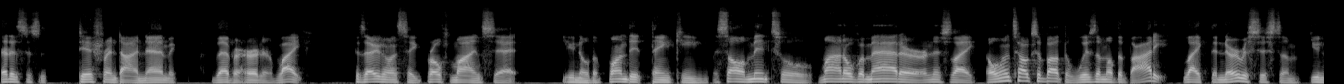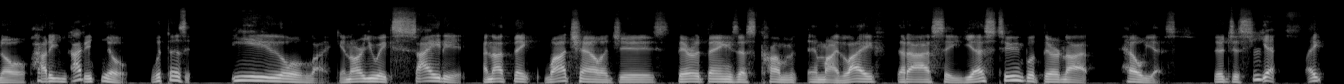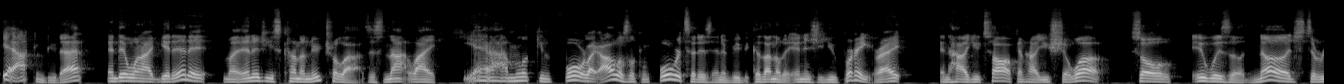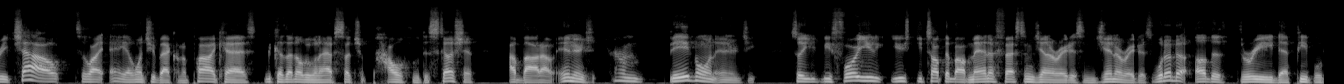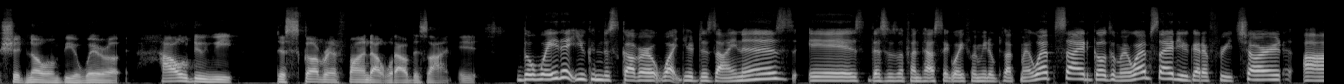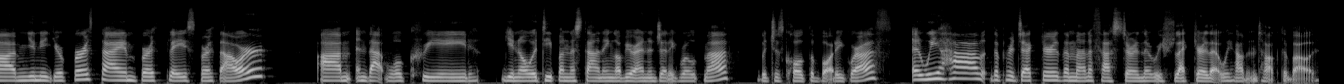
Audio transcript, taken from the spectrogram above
that is just a different dynamic i've ever heard in life because everyone say growth mindset, you know, the abundant thinking, it's all mental, mind over matter. And it's like, no one talks about the wisdom of the body, like the nervous system, you know, how do you feel? What does it feel like? And are you excited? And I think my challenge is there are things that's come in my life that I say yes to, but they're not hell yes. They're just mm-hmm. yes. Like, yeah, I can do that. And then when I get in it, my energy is kind of neutralized. It's not like, yeah, I'm looking forward. Like I was looking forward to this interview because I know the energy you bring, right? And how you talk and how you show up. So it was a nudge to reach out to like, hey, I want you back on the podcast because I know we want to have such a powerful discussion about our energy. I'm big on energy. So you, before you, you you talked about manifesting generators and generators, what are the other three that people should know and be aware of? How do we discover and find out what our design is? The way that you can discover what your design is is this is a fantastic way for me to plug my website go to my website you get a free chart um, you need your birth time birthplace birth hour um, and that will create you know a deep understanding of your energetic roadmap which is called the body graph. And we have the projector the manifestor and the reflector that we haven't talked about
